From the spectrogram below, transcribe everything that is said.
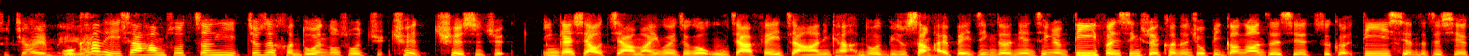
这加也没我看了一下，他们说争议就是很多人都说确确实觉应该是要加嘛，因为这个物价飞涨啊。你看很多，比如上海、北京的年轻人，第一份薪水可能就比刚刚这些这个第一线的这些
